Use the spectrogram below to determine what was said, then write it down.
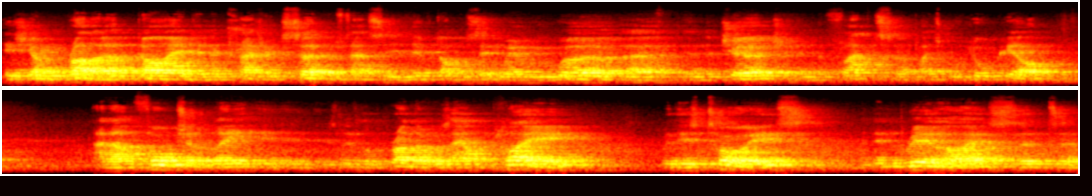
his young brother died in a tragic circumstance. He lived opposite where we were uh, in the church, in the flats, in a place called York Hill. And unfortunately, his little brother was out playing with his toys and didn't realise that uh,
